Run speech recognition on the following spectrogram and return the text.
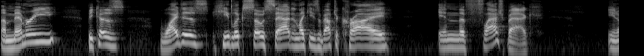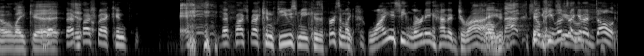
a memory? because why does he look so sad and like he's about to cry in the flashback? You know, like uh, that, that it- flashback can that flashback confused me because at first I'm like, why is he learning how to drive? well, that killed he looks too. like an adult,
